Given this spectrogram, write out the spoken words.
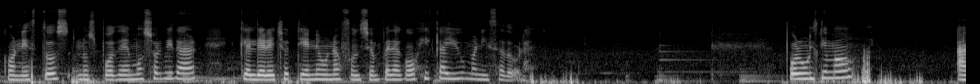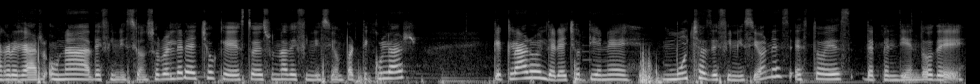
con estos, nos podemos olvidar que el derecho tiene una función pedagógica y humanizadora. Por último, agregar una definición sobre el derecho, que esto es una definición particular, que claro, el derecho tiene muchas definiciones, esto es dependiendo de,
